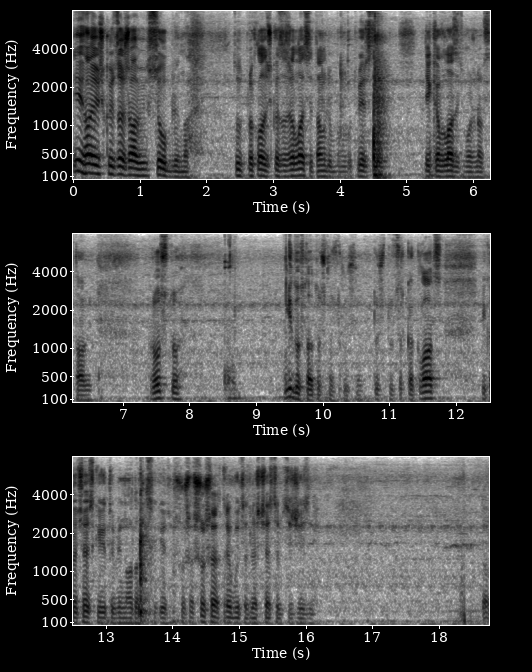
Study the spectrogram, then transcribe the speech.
І гаєчкою зажав і все, блін. Тут прокладочка зажилась і там любу отверстие, яке влазить, можна вставити. Просто і достатньо зручно. Тут тут цирка клац і качай, скільки тобі треба, що ще, що ще требується для щастя в цій житті. Так,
